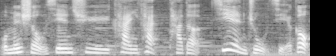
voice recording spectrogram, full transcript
我们首先去看一看它的建筑结构。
